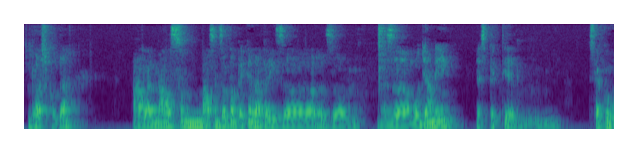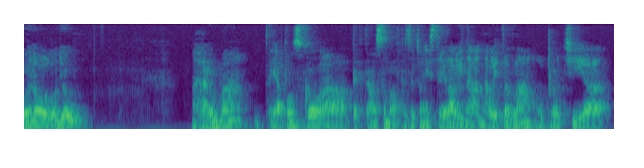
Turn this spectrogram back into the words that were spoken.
čo bola škoda. Ale mal som, mal som celkom pekné zábery s, s, s loďami, respektíve s takou vojnovou loďou, Haruma, Japonsko a tak tam som mal v podstate oni strieľali na, na lietadla oproti a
